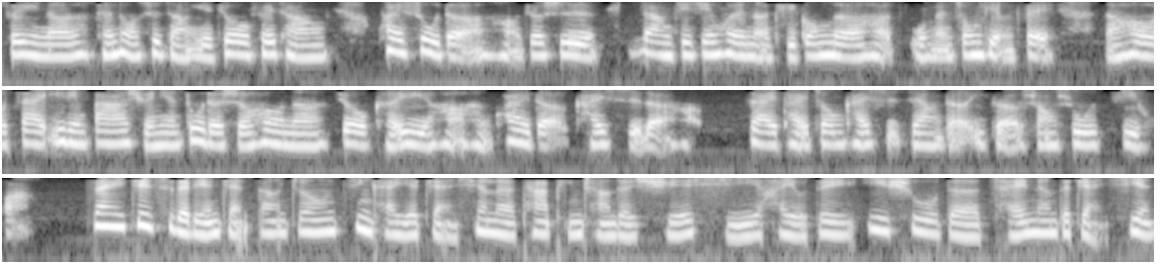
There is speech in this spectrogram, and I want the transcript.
所以呢，陈董事长也就非常快速的哈，就是让基金会呢提供了哈我们终点费，然后在一零八学年度的时候呢，就可以哈很快的开始了哈，在台中开始这样的一个双书计划。在这次的联展当中，静凯也展现了他平常的学习，还有对艺术的才能的展现，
